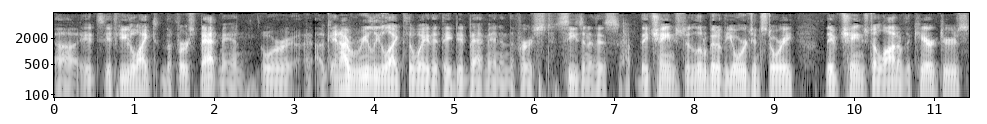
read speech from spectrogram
Uh, it's if you liked the first Batman, or and I really liked the way that they did Batman in the first season of this. They changed a little bit of the origin story. They've changed a lot of the characters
